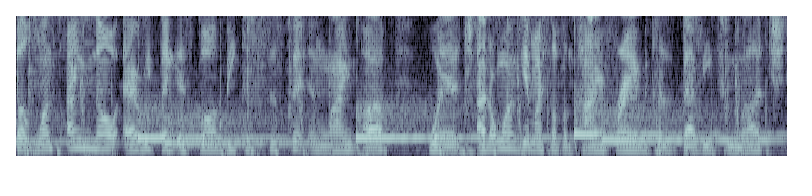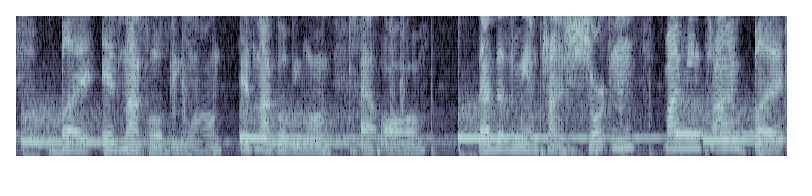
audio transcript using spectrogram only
but once I know everything is going to be consistent and lined up, which I don't want to give myself a time frame because that'd be too much, but it's not going to be long. It's not going to be long at all. That doesn't mean I'm trying to shorten my me time, but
